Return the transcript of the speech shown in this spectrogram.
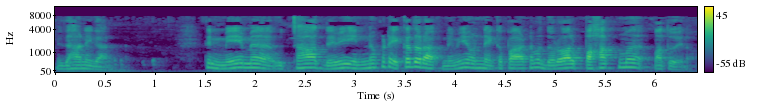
නිධානය ගන්න. ඉතින් මේම උත්සාහ දෙවි ඉන්නකොට එක දොරක් නෙමෙයි ඔන්න එකපාරටම දොරවල් පහක්ම මතුවෙනවා.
